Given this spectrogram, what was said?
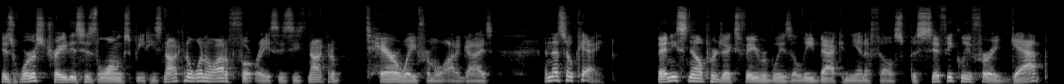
His worst trait is his long speed. He's not going to win a lot of foot races. He's not going to tear away from a lot of guys, and that's okay. Benny Snell projects favorably as a lead back in the NFL, specifically for a gap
